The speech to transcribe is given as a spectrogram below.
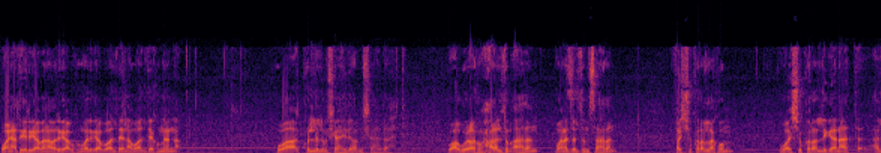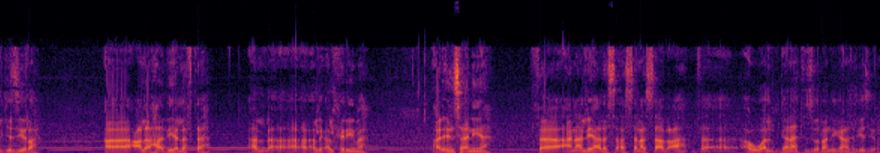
وأن يعتق رقابنا ورقابكم ورقاب والدينا ووالديكم من النار. وكل المشاهدين والمشاهدات. وأقول لكم حللتم أهلا ونزلتم سهلا فشكرا لكم وشكرا لقناة الجزيرة على هذه اللفتة ال- ال- الكريمة الإنسانية. فأنا لهذا الس- السنة السابعة فأول قناة تزورني قناة الجزيرة.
